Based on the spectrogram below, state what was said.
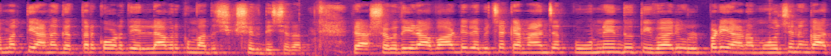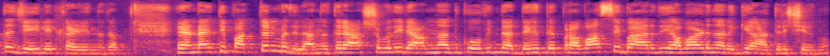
ചുമത്തിയാണ് ഖത്തർ കോടതി എല്ലാവർക്കും വധശിക്ഷ വിധിച്ചത്. രാഷ്ട്രപതിയുടെ അവാർഡ് ലഭിച്ച കമാൻഡർ പൂർണേന്ദു തിവാരി ഉൾപ്പെടെയാണ് മോചനം കാത്ത് ജയിലിൽ കഴിയുന്നത്. രണ്ടായിരത്തി പത്തൊൻപതിൽ അന്നത്തെ രാഷ്ട്രപതി രാംനാഥ് കോവിന്ദ് അദ്ദേഹത്തെ പ്രവാസി ഭാരതി അവാർഡ് നൽകി ആദരിച്ചിരുന്നു.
